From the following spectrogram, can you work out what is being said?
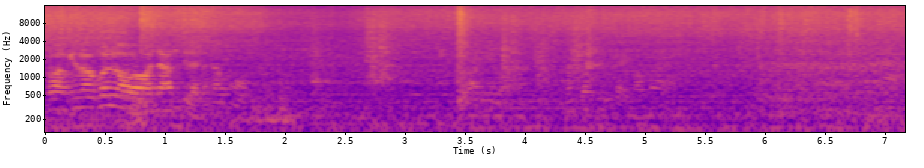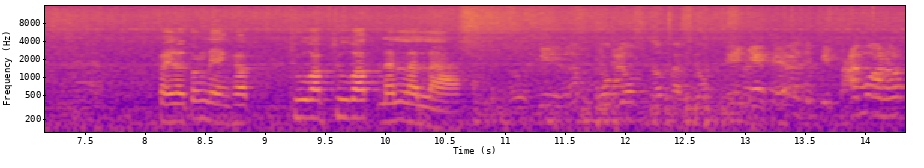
ระหว่างนี้เราก็รอน้ำเดือดนะครับผมมันก็คือใส่มาม่า ไฟเราต้องแรงครับ ชูวับชูวับนั้นลาลาโอเคครับยกยกยกแบบยกเจ๊แจ๊คเสร็จแล้วจะปิดฝาหม้อนะครับ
